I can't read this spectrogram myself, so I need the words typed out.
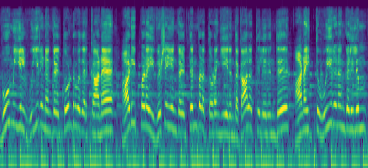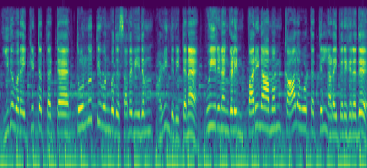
பூமியில் உயிரினங்கள் தோன்றுவதற்கான அடிப்படை விஷயங்கள் தென்படத் தொடங்கியிருந்த காலத்திலிருந்து அனைத்து உயிரினங்களிலும் இதுவரை கிட்டத்தட்ட தொண்ணூத்தி ஒன்பது சதவீதம் அழிந்துவிட்டன. உயிரினங்களின் பரிணாமம் கால ஓட்டத்தில் நடைபெறுகிறது.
